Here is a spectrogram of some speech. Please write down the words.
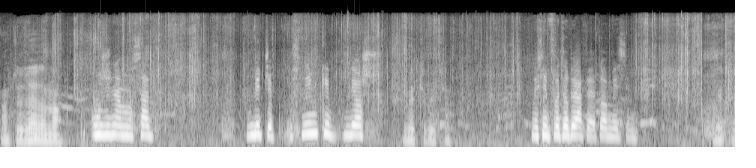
A što želimo, Užinamo sad. Biće snimki još. bit će, bit će, Mislim fotografija, to mislim. bit će,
